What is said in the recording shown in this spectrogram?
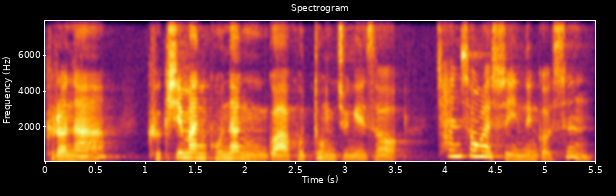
그러나 극심한 고난과 고통 중에서 찬송할 수 있는 것은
